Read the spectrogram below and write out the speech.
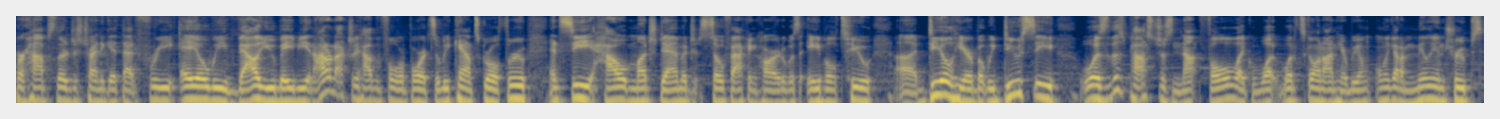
perhaps they're just trying to get that free aoe value baby and I don't actually have the full report so we can't scroll through and see how much damage so fucking hard was able to uh, deal here but we do see was this pass just not full? Like what what's going on here? We only got a million troops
